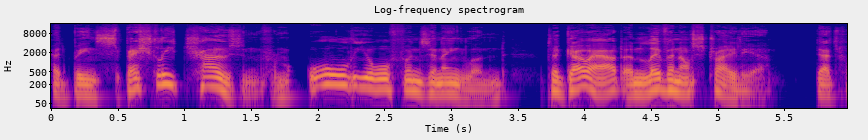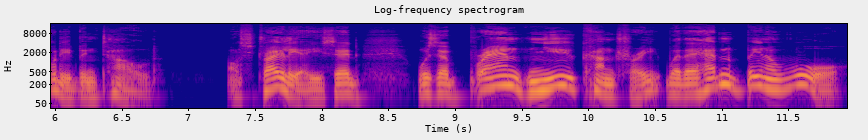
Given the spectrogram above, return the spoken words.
had been specially chosen from all the orphans in England to go out and live in Australia. That's what he'd been told. Australia, he said, was a brand new country where there hadn't been a war,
